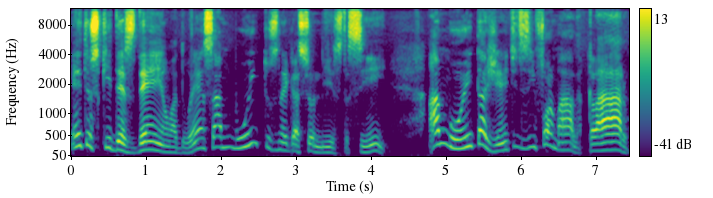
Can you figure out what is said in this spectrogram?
Entre os que desdenham a doença, há muitos negacionistas, sim, Há muita gente desinformada, claro.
